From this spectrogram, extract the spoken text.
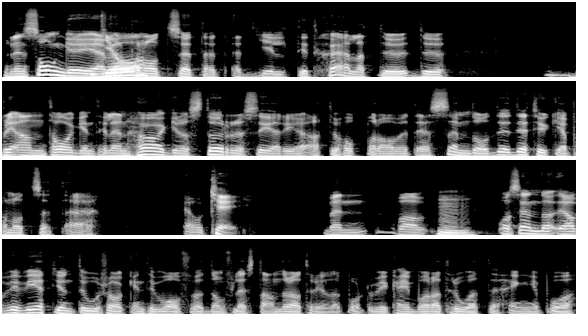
Men en sån grej är Ja. väl på något sätt ett, ett giltigt skäl att du, du blir antagen till en högre och större serie att du hoppar av ett SM då. Det, det tycker jag på något sätt är, är okej. Men vad, Mm. och sen då, ja vi vet ju inte orsaken till varför de flesta andra har trillat bort och vi kan ju bara tro att det hänger på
